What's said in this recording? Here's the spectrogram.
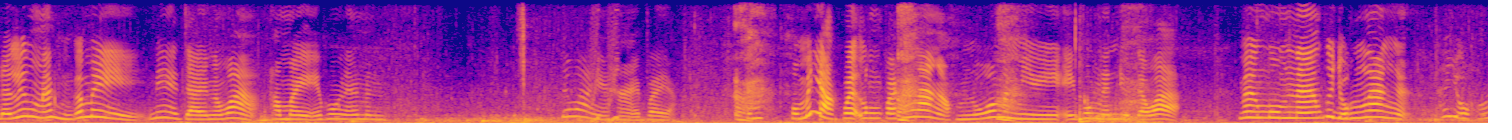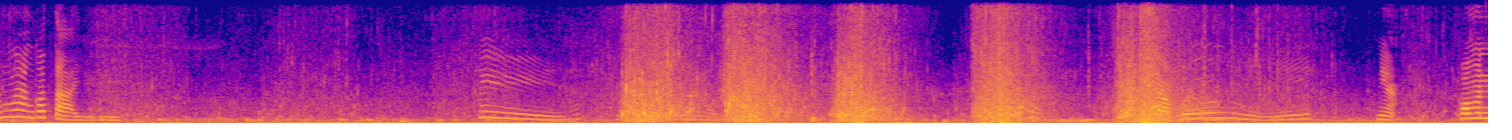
แต่เรื่องนั้นผมก็ไม่แน่ใจนะว่าทำไมไอ้พวกนั้นมันเรียกว่าไงหายไปอะผมผมไม่อยากไปลงไปข้างล่างอะ ผมรู้ว่ามันมีไอ้พวกนั้นอยู่แต่ว่า แมงมุมน้ำก็อยู่ข้างล่างอะ ถ้าอยู่ข้างล่างก็ตายอยู่ดีเฮ้ยอย่าเพิ่งหนีเนี่ย พอมัน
